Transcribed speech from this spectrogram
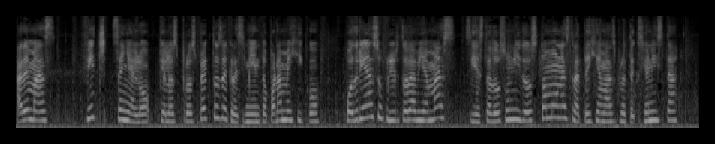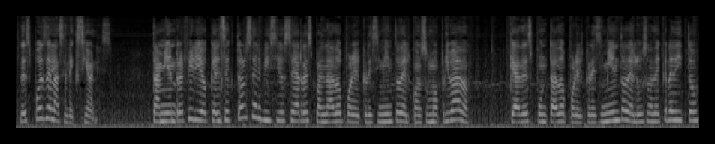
Además, Fitch señaló que los prospectos de crecimiento para México podrían sufrir todavía más si Estados Unidos toma una estrategia más proteccionista después de las elecciones. También refirió que el sector servicios se ha respaldado por el crecimiento del consumo privado, que ha despuntado por el crecimiento del uso de crédito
